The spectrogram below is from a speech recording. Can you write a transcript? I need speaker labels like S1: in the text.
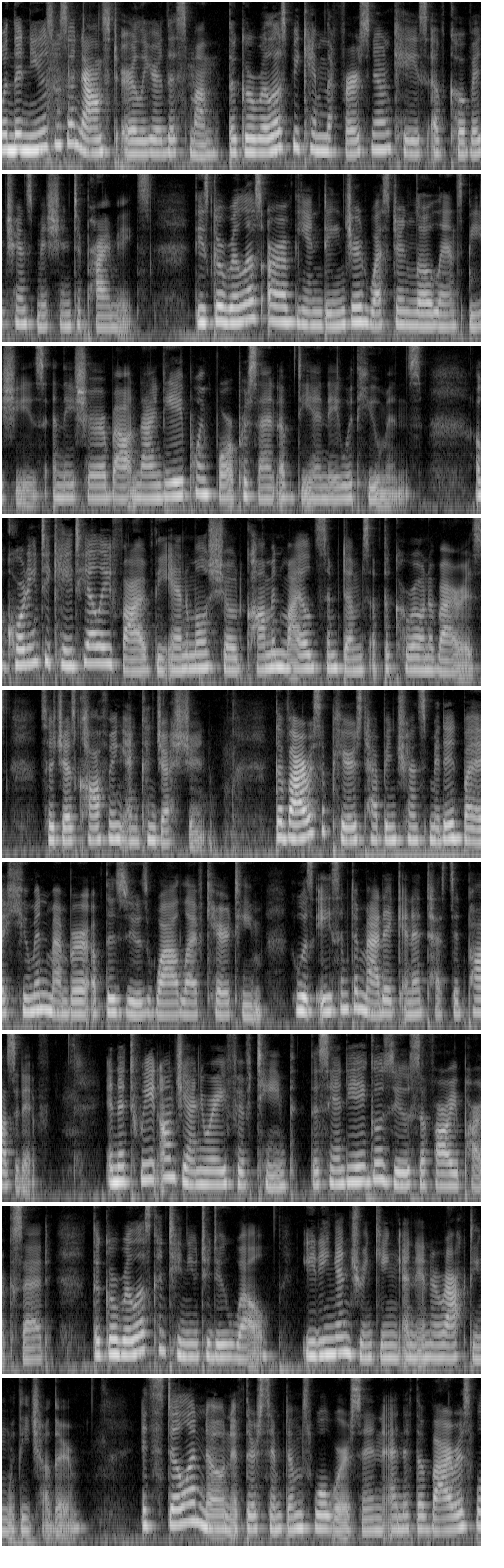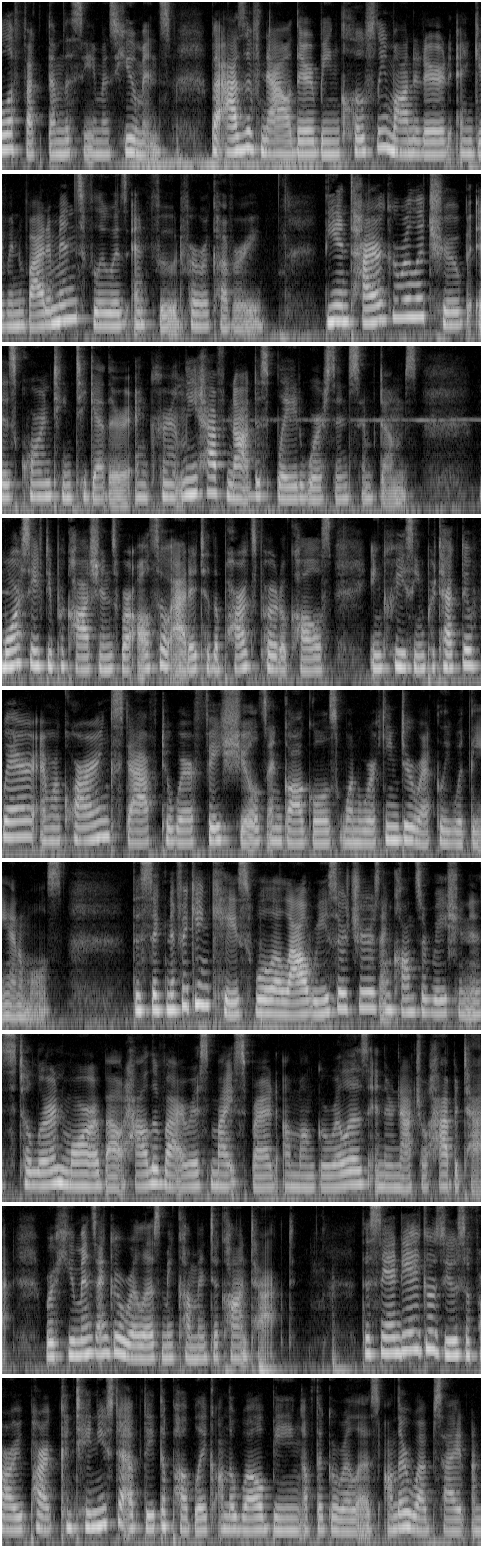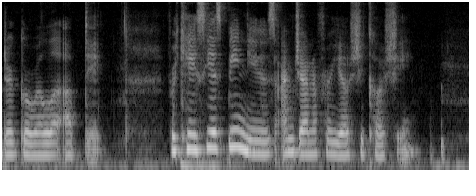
S1: When the news was announced earlier this month, the gorillas became the first known case of COVID transmission to primates. These gorillas are of the endangered western lowland species, and they share about 98.4% of DNA with humans. According to KTLA 5, the animals showed common mild symptoms of the coronavirus, such as coughing and congestion. The virus appears to have been transmitted by a human member of the zoo's wildlife care team who was asymptomatic and had tested positive. In a tweet on January 15th, the San Diego Zoo Safari Park said, The gorillas continue to do well, eating and drinking and interacting with each other. It's still unknown if their symptoms will worsen and if the virus will affect them the same as humans, but as of now, they are being closely monitored and given vitamins, fluids, and food for recovery. The entire gorilla troop is quarantined together and currently have not displayed worsened symptoms. More safety precautions were also added to the park's protocols, increasing protective wear and requiring staff to wear face shields and goggles when working directly with the animals. The significant case will allow researchers and conservationists to learn more about how the virus might spread among gorillas in their natural habitat, where humans and gorillas may come into contact. The San Diego Zoo Safari Park continues to update the public on the well being of the gorillas on their website under Gorilla Update. For KCSB News, I'm Jennifer Yoshikoshi.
